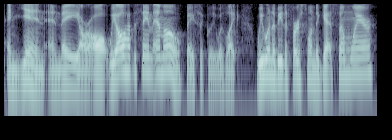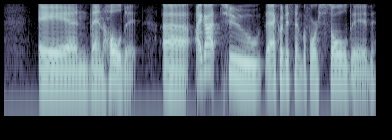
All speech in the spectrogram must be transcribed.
and Yin, and they are all we all have the same mo. Basically, was like we want to be the first one to get somewhere and then hold it. Uh, I got to the equidistant before Sol did,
